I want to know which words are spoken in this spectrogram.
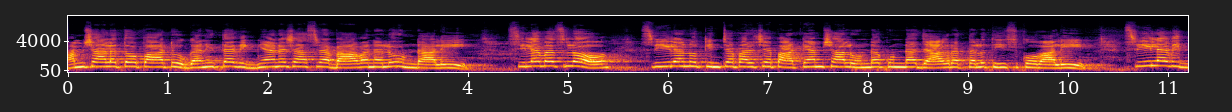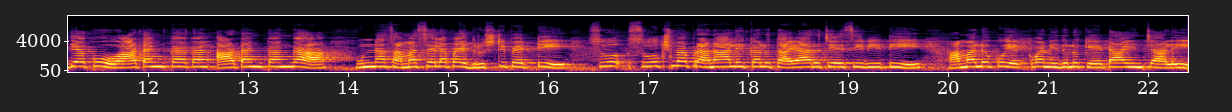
అంశాలతో పాటు గణిత విజ్ఞాన శాస్త్ర భావనలు ఉండాలి. సిలబస్లో స్త్రీలను కించపరిచే పాఠ్యాంశాలు ఉండకుండా జాగ్రత్తలు తీసుకోవాలి. స్త్రీల విద్యకు ఆటంక ఆటంకంగా ఉన్న సమస్యలపై దృష్టి పెట్టి సూ సూక్ష్మ ప్రణాళికలు తయారు చేసి వీటి అమలుకు ఎక్కువ నిధులు కేటాయించాలి.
